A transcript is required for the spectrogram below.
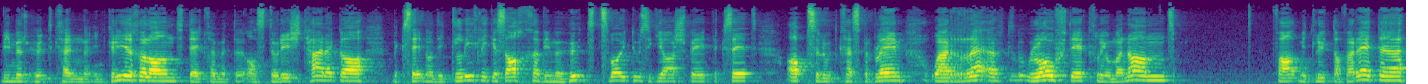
wie wir heute kennen. In Griechenland, dort können wir als Tourist hergehen, man sieht noch die gleichen Sachen, wie man heute, 2000 Jahre später, sieht. Absolut kein Problem. Und er, er läuft dort ein umeinander, fährt mit Leuten an reden,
